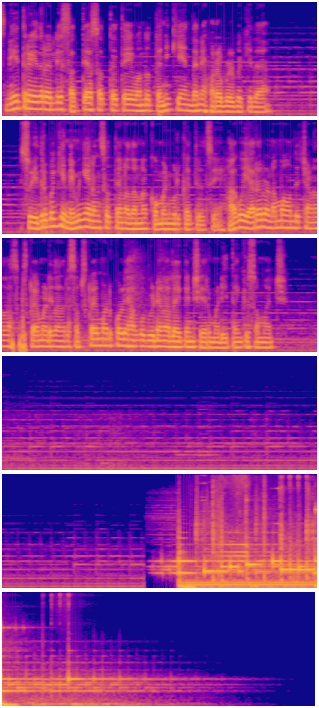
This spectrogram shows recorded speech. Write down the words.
ಸ್ನೇಹಿತರೆ, ಇದರಲ್ಲಿ ಸತ್ಯಾಸತ್ಯತೆ ಒಂದು ತನಿಖೆಯಿಂದನೇ ಹೊರಬೀಳಬೇಕಿದೆ. ಸೊ ಇದ್ರ ಬಗ್ಗೆ ನಿಮಗೇನು ಅನಿಸುತ್ತೆ ಅನ್ನೋದನ್ನು ಕಾಮೆಂಟ್ ಮೂಲಕ ತಿಳಿಸಿ. ಹಾಗೂ ಯಾರು ನಮ್ಮ ಒಂದು ಚಾನಲ್ನ ಸಬ್ಸ್ಕ್ರೈಬ್ ಮಾಡಿಲ್ಲ ಅಂದರೆ ಸಬ್ಸ್ಕ್ರೈಬ್ ಮಾಡ್ಕೊಳ್ಳಿ ಹಾಗೂ ವಿಡಿಯೋನ ಲೈಕ್ ಆ್ಯಂಡ್ ಶೇರ್ ಮಾಡಿ. Thank you so much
